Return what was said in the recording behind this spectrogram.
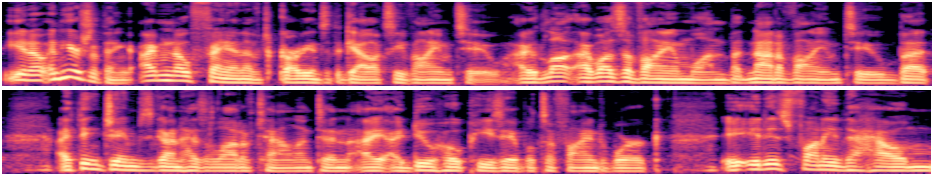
you know, and here's the thing: I'm no fan of Guardians of the Galaxy Volume Two. I lo- I was a Volume One, but not a Volume Two. But I think James Gunn has a lot of talent, and I, I do hope he's able to find work. it, it is funny the how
